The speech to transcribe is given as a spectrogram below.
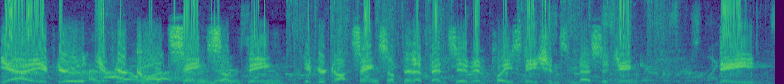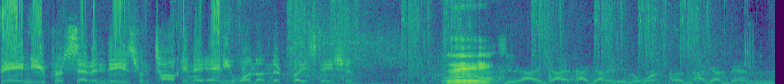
Yeah, if you're And if you're only caught saying seven days. something, if you're caught saying something offensive in PlayStation's messaging, they ban you for seven days from talking to anyone on their PlayStation. Dang. Actually, I got I got it even worse, cousin. I got banned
